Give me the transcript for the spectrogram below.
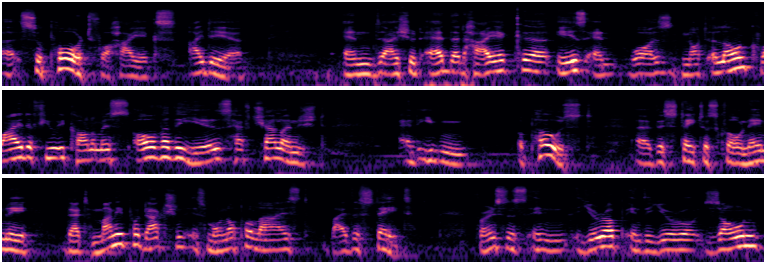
uh, support for Hayek's idea. And I should add that Hayek uh, is and was not alone. Quite a few economists over the years have challenged and even opposed uh, the status quo, namely that money production is monopolized by the state. For instance, in Europe, in the Eurozone,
